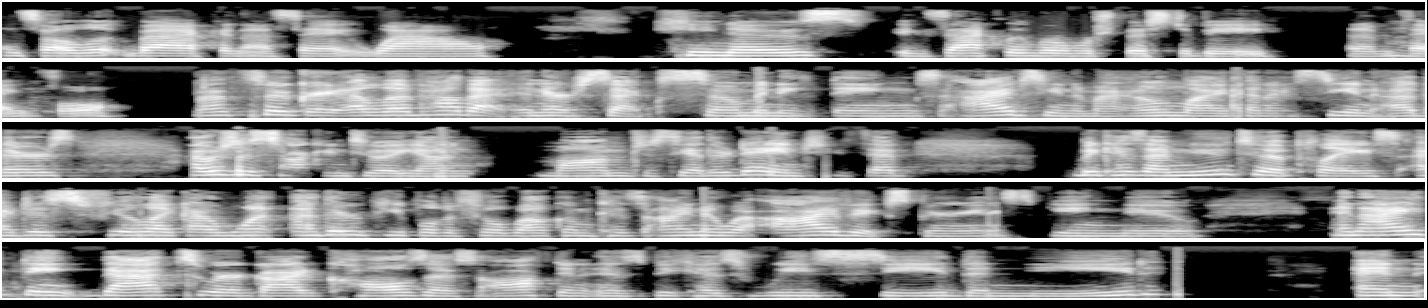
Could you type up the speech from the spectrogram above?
and so i look back and i say wow he knows exactly where we're supposed to be and i'm mm. thankful that's so great. I love how that intersects so many things I've seen in my own life and I see in others. I was just talking to a young mom just the other day and she said, because I'm new to a place, I just feel like I want other people to feel welcome because I know what I've experienced being new. And I think that's where God calls us often is because we see the need and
